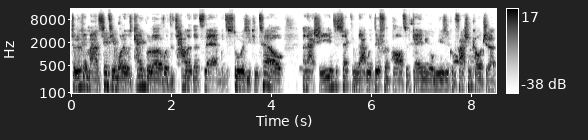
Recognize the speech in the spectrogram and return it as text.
to look at Man City and what it was capable of, with the talent that's there, with the stories you can tell, and actually intersecting that with different parts of gaming or music or fashion culture,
